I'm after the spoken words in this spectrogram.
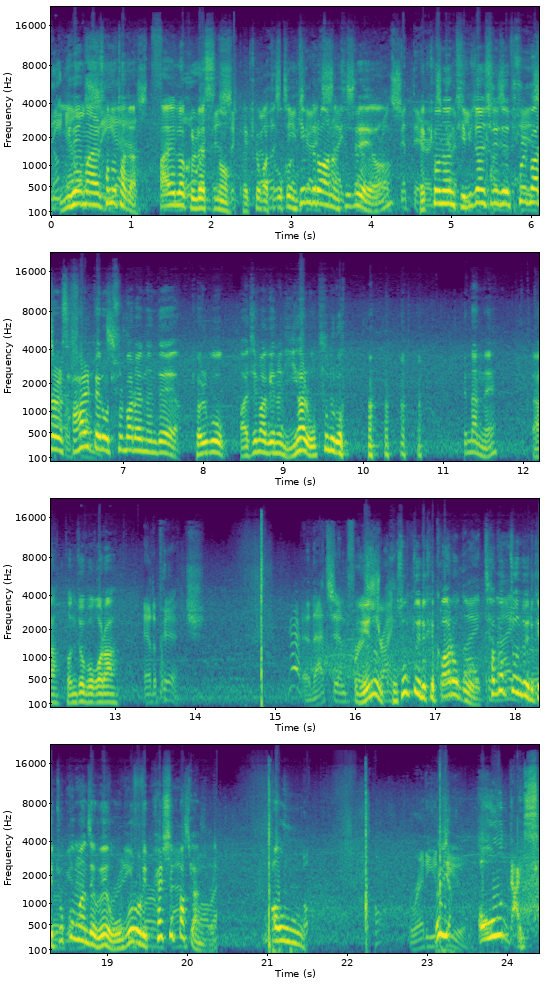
2회 말 선우타자 타일러 글래스노 백효가 조금 힘들어하는 투수예요. 백효는 디비전 시리즈 출발을 4할대로 출발했는데 결국 마지막에는 2할 오픈으로 끝났네. 자 던져보거라. 얘는 구속도 이렇게 빠르고 타격전도 이렇게 조그만데 왜 오버롤이 80밖에 안 돼? 어우, 으야, 어우 나이스.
